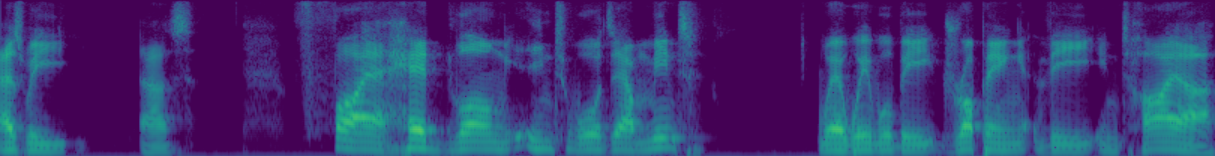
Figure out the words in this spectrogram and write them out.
as we uh, fire headlong in towards our mint, where we will be dropping the entire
